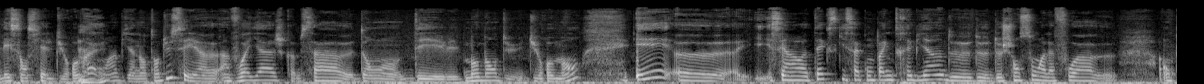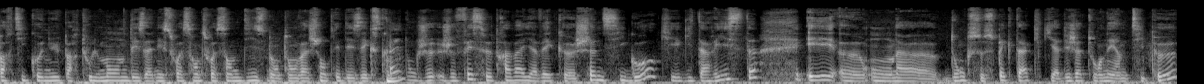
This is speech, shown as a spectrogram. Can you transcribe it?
l'essentiel du roman, ouais. hein, bien entendu. C'est un, un, voyage comme ça dans des moments du, du roman. Et euh, c'est un texte qui s'accompagne très bien de, de, de, chansons à la fois euh, en partie connues par tout le monde des années 60-70 dont on va chanter des extraits. Mmh. Donc je, je, fais ce travail avec euh, Sean Sigo qui est guitariste et euh, on a donc ce spectacle qui a déjà tourné un petit peu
